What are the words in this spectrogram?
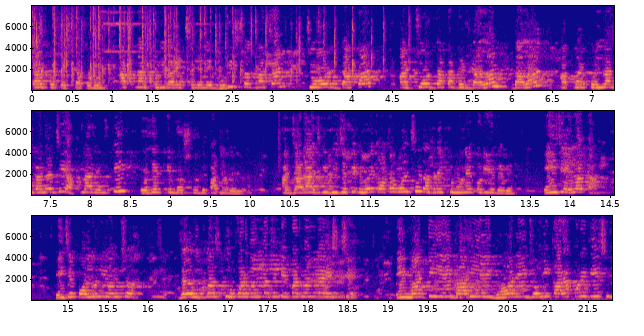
তার প্রচেষ্টা করুন। আপনার পরিবারের ছেলে মেয়ের ভবিষ্যৎ বাঁচান, চোর, ডাকাত, আর চোর, ডাকাতের দালাল দালাল, আপনার কল্যাণ ব্যানার্জি, আপনার এমপি, এদেরকে মসনদে পাঠাবেন। আর যারা আজকে বিজেপির হয়ে কথা বলছে, তাদের একটু মনে করিয়ে দেবেন। এই যে এলাকা এই যে কলোনি অঞ্চল, যারা উদ্বাস্তু ওপার বাংলা থেকে এপার বাংলায় এসছে, এই মাটি, এই বাড়ি, এই ঘর, এই জমি কারা করে দিয়েছিল?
